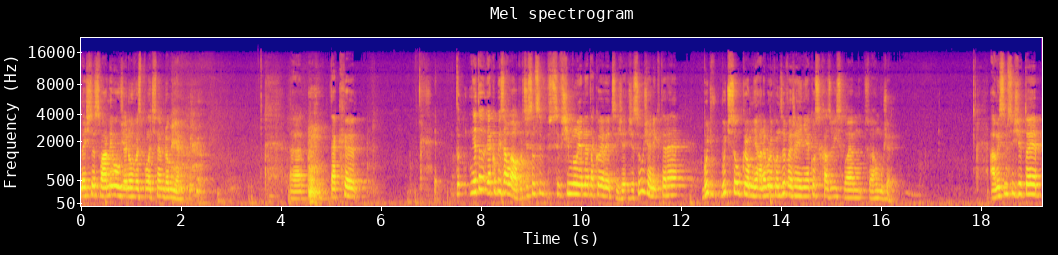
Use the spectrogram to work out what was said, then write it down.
než se svárlivou ženou ve společném domě. E, tak eh, to, mě to jakoby zaujalo, protože jsem si, si všimnul jedné takové věci, že, že jsou ženy, které buď, buď soukromně, anebo dokonce veřejně jako schazují svého, svého muže. A myslím si, že to je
